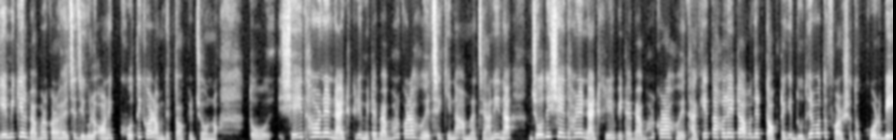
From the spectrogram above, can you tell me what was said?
কেমিক্যাল ব্যবহার করা হয়েছে যেগুলো অনেক ক্ষতিকর আমাদের ত্বকের জন্য। তো সেই ধরনের নাইট ক্রিম এটা ব্যবহার করা হয়েছে কিনা আমরা জানি না। যদি সেই ধরনের নাইট ক্রিম এটা ব্যবহার করা হয়ে থাকে, তাহলে এটা আমাদের ত্বকটাকে দুধের মতো ফর্সা তো করবেই,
